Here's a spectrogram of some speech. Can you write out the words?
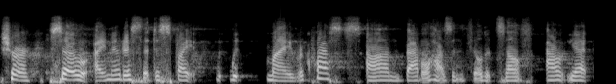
Sure. So I noticed that despite my requests, um, Babel hasn't filled itself out yet.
